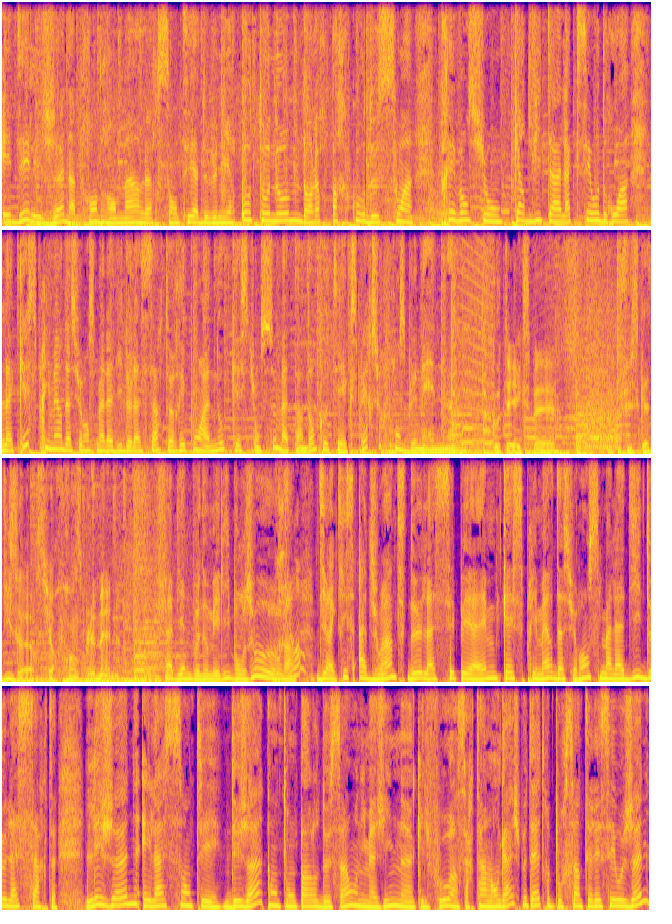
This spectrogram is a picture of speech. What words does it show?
aider les jeunes à prendre en main leur santé, à devenir autonomes dans leur parcours de soins. Prévention, carte vitale, accès aux droits. La Caisse primaire d'assurance maladie de la Sarthe répond à nos questions ce matin dans Côté Expert sur France Bleu. Côté Expert, jusqu'à 10h sur France Bleu Maine. Fabienne Bonomelli, bonjour. Bonjour. Directrice adjointe de la CPAM, Caisse primaire d'assurance maladie de la Sarthe. Les jeunes et la santé. Déjà, quand on parle de ça, on imagine qu'il faut un certain langage peut-être pour s'intéresser aux jeunes.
